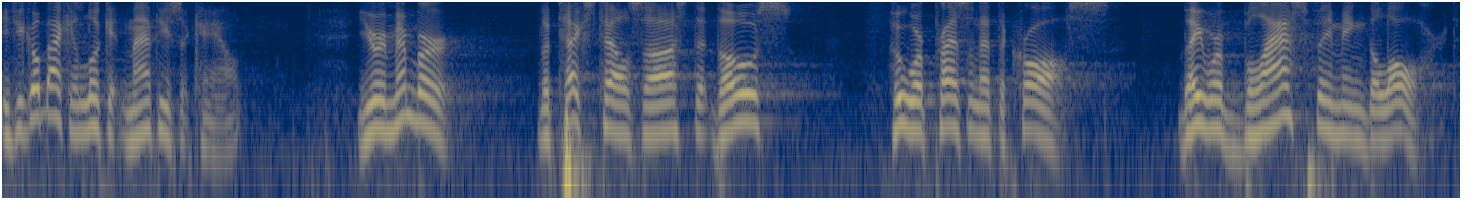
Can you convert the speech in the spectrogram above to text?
if you go back and look at Matthew's account, you remember the text tells us that those who were present at the cross, they were blaspheming the Lord.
